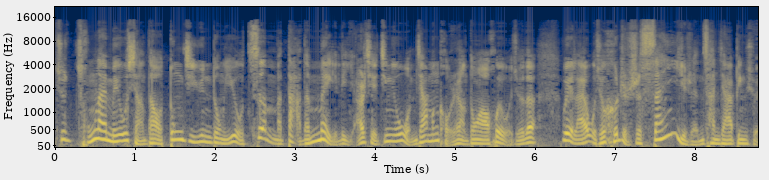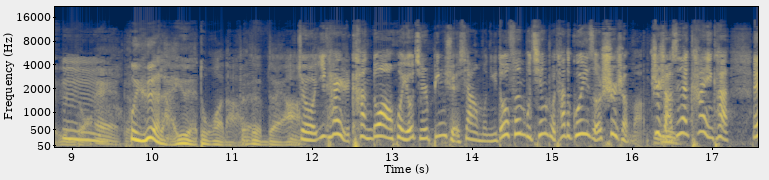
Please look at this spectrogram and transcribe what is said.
就从来没有想到冬季运动也有这么大的魅力，而且经由我们家门口这场冬奥会，我觉得未来我觉得何止是三亿人参加冰雪运动，哎，会越来越多的，对。不对啊？就一开始看冬奥会，尤其是冰雪项目，你都分不清楚它的规则是什么，至少现在看一看，哎，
